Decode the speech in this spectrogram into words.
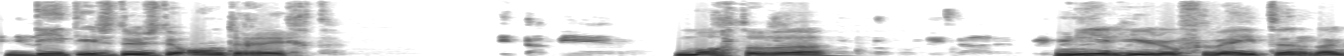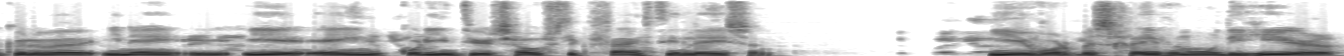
dit is dus de también Mochten we meer hierover weten, dan kunnen we in 1, 1 Corinthiërs hoofdstuk 15 lezen. Hier wordt beschreven hoe de Heer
